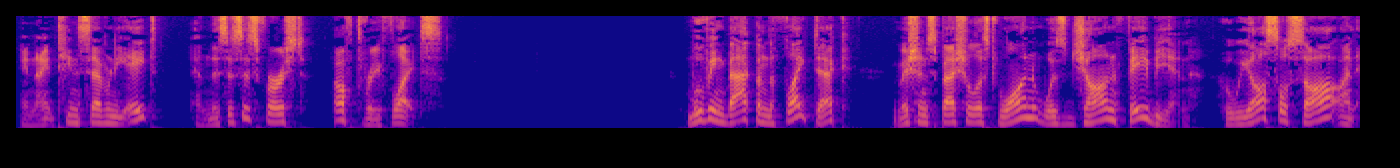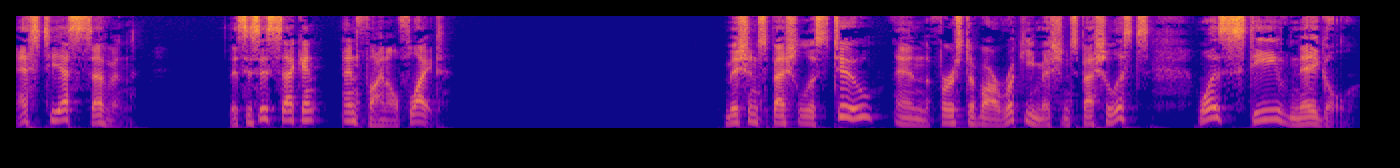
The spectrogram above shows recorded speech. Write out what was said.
in 1978, and this is his first of three flights. Moving back on the flight deck, Mission Specialist 1 was John Fabian, who we also saw on STS 7. This is his second and final flight. Mission Specialist 2, and the first of our rookie mission specialists, was Steve Nagel,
